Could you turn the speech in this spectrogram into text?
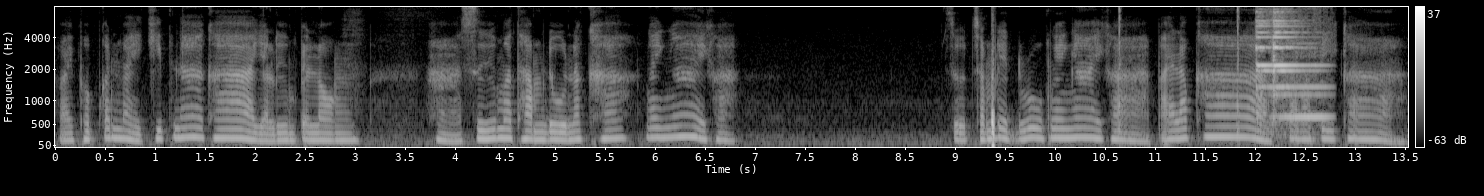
ไว้พบกันใหม่คลิปหน้าค่ะ อย่าลืมไปลองหาซื้อมาทำดูนะคะ ง่ายๆค่ะ สูตรสำเร็จรูปง่ายๆค่ะ ไปแล้วค่ะ สวัสดีค่ะ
